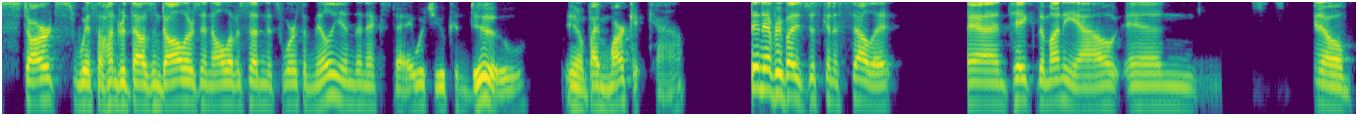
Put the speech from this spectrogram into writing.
starts with a hundred thousand dollars and all of a sudden it's worth a million the next day, which you can do, you know, by market cap, then everybody's just going to sell it and take the money out and you know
